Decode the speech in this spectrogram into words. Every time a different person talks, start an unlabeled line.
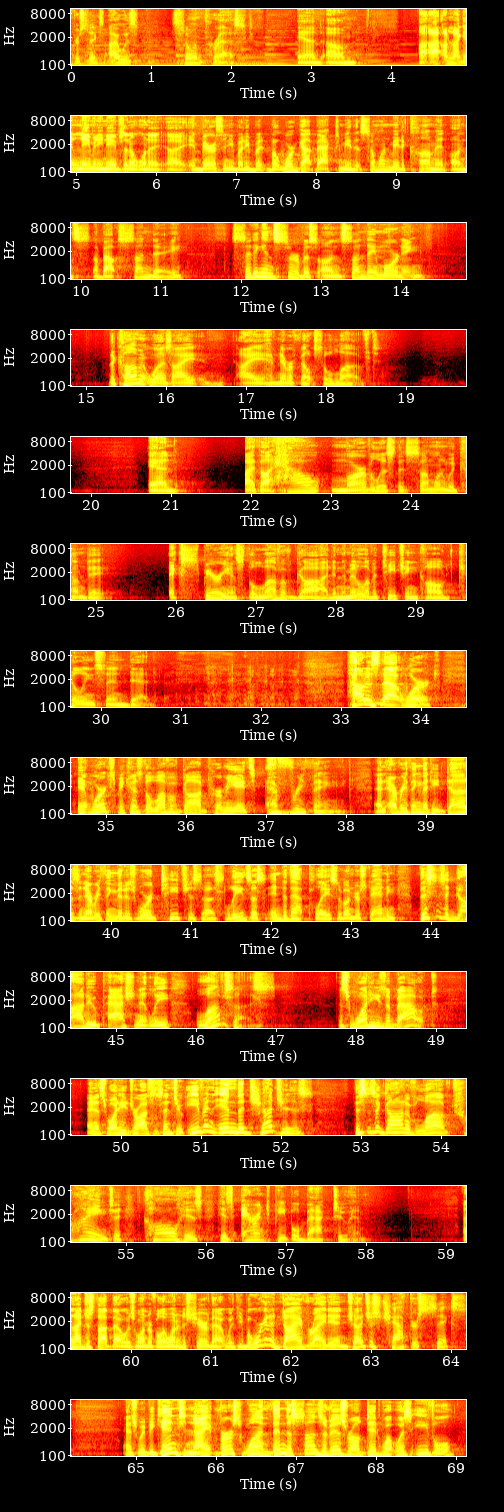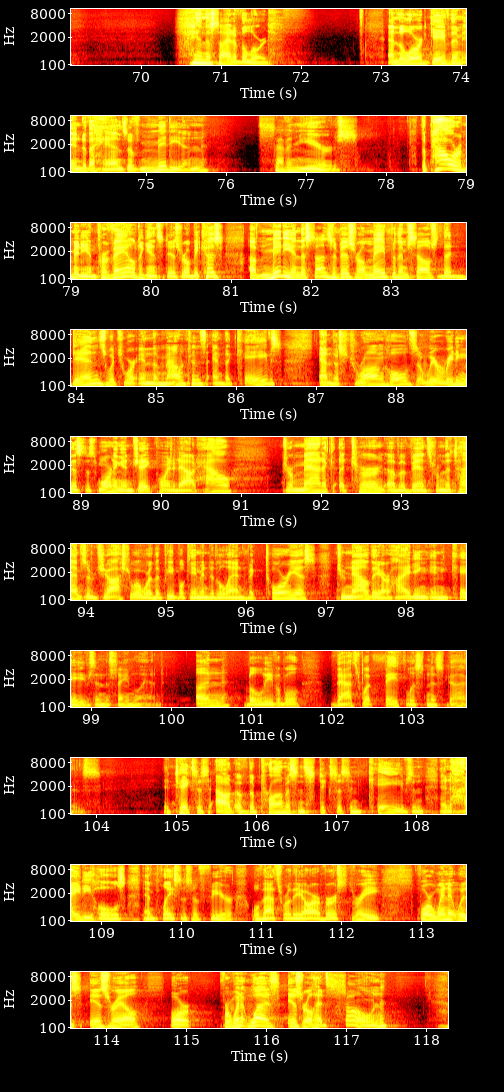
Chapter 6. I was so impressed. And um, I, am not going to name any names. I don't want to uh, embarrass anybody, but, but word got back to me that someone made a comment on, about Sunday, sitting in service on Sunday morning. The comment was, I, I have never felt so loved. And I thought, how marvelous that someone would come to experience the love of God in the middle of a teaching called Killing Sin Dead. How does that work? It works because the love of God permeates everything. And everything that he does and everything that his word teaches us leads us into that place of understanding this is a God who passionately loves us. It's what he's about, and it's what he draws us into. Even in the judges, this is a God of love trying to call his, his errant people back to him. And I just thought that was wonderful. I wanted to share that with you. But we're going to dive right in. Judges chapter 6. As we begin tonight, verse 1 Then the sons of Israel did what was evil in the sight of the Lord. And the Lord gave them into the hands of Midian seven years. The power of Midian prevailed against Israel. Because of Midian, the sons of Israel made for themselves the dens which were in the mountains and the caves and the strongholds. We were reading this this morning, and Jake pointed out how dramatic a turn of events from the times of Joshua, where the people came into the land victorious, to now they are hiding in caves in the same land. Unbelievable. That's what faithlessness does. It takes us out of the promise and sticks us in caves and, and hidey holes and places of fear. Well, that's where they are. Verse 3 For when it was Israel, or for when it was Israel had sown,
